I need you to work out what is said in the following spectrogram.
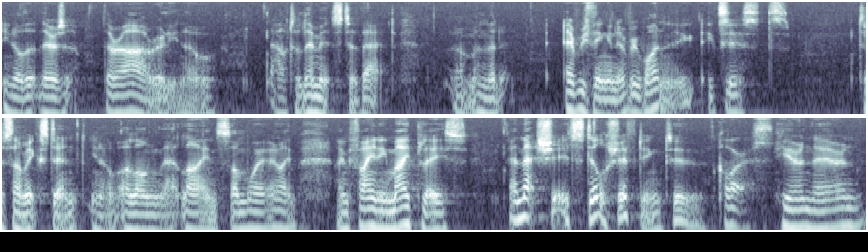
you know, that there's there are really no outer limits to that, um, and that everything and everyone exists to some extent, you know, along that line somewhere. And I'm I'm finding my place, and that sh- it's still shifting too. Of course. Here and there and,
